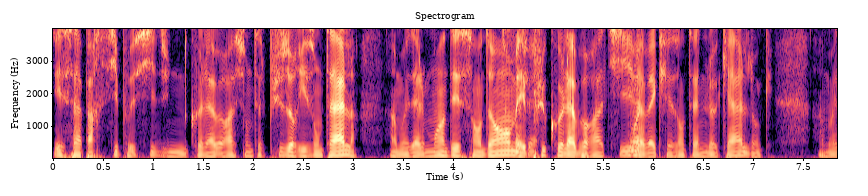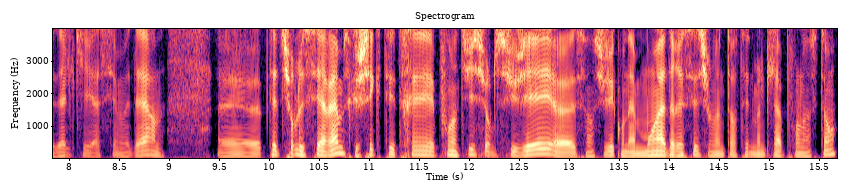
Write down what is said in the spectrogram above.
Et ça participe aussi d'une collaboration peut-être plus horizontale, un modèle moins descendant, mais fait. plus collaboratif Ouais. avec les antennes locales. Donc un modèle qui est assez moderne. Euh, peut-être sur le CRM, parce que je sais que tu es très pointu sur le sujet. euh, c'est un sujet qu'on a moins adressé sur l'Entertainment Lab pour l'instant.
